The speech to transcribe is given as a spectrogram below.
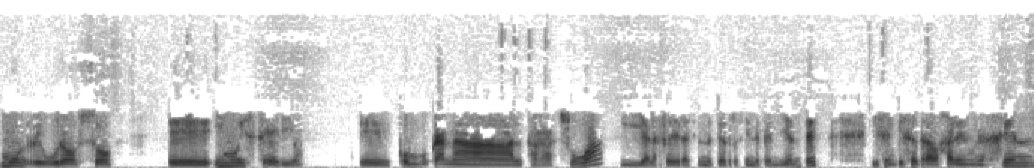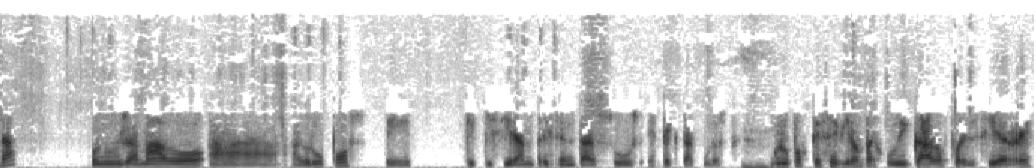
muy riguroso eh, y muy serio. Eh, convocan a, a SUA y a la Federación de Teatros Independientes y se empieza a trabajar en una agenda con un llamado a, grupos eh, que quisieran presentar sus espectáculos. Grupos que se vieron perjudicados por el cierre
